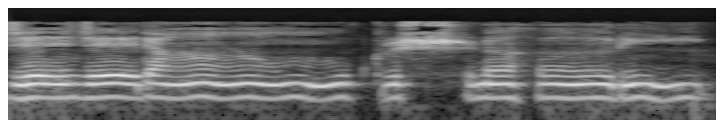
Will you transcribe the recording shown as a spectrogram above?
जय जय राम कृष्ण हरी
